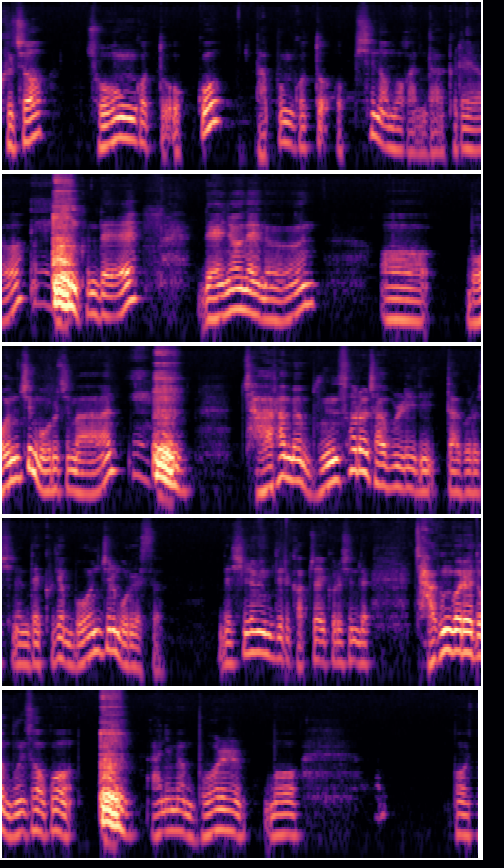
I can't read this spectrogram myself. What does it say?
그저 좋은 것도 없고 나쁜 것도 없이 넘어간다 그래요. 예. 근데 내년에는 어 뭔지 모르지만 예. 잘하면 문서를 잡을 일이 있다 그러시는데 그게 뭔지를 모르겠어요. 근데 신령님들이 갑자기 그러시는데 작은 거라도 문서고 아니면 뭘 뭐 뭐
